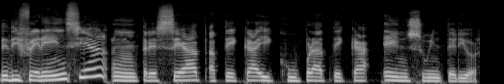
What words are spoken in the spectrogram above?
de diferencia entre Seat Ateca y Cupra Ateca en su interior.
